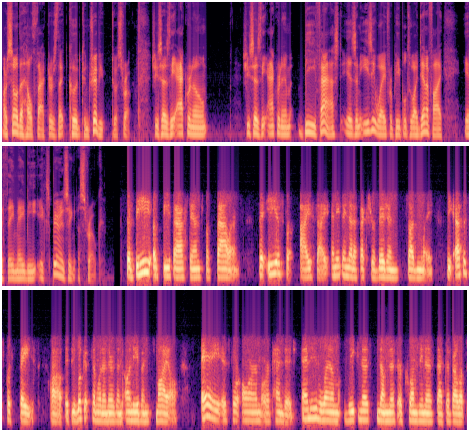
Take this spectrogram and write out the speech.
are some of the health factors that could contribute to a stroke. She says the acronym she says the acronym BE-FAST is an easy way for people to identify if they may be experiencing a stroke. The B of BE-FAST stands for balance. The E is for eyesight, anything that affects your vision suddenly. The F is for face. Uh, if you look at someone and there's an uneven smile. A is for arm or appendage, any limb weakness, numbness, or clumsiness that develops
